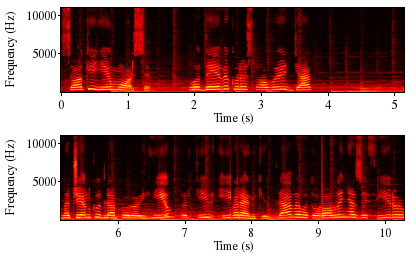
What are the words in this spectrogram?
соки і морси. Плоди використовують як начинку для пирогів, тортів і вареників для виготовлення зефіру,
